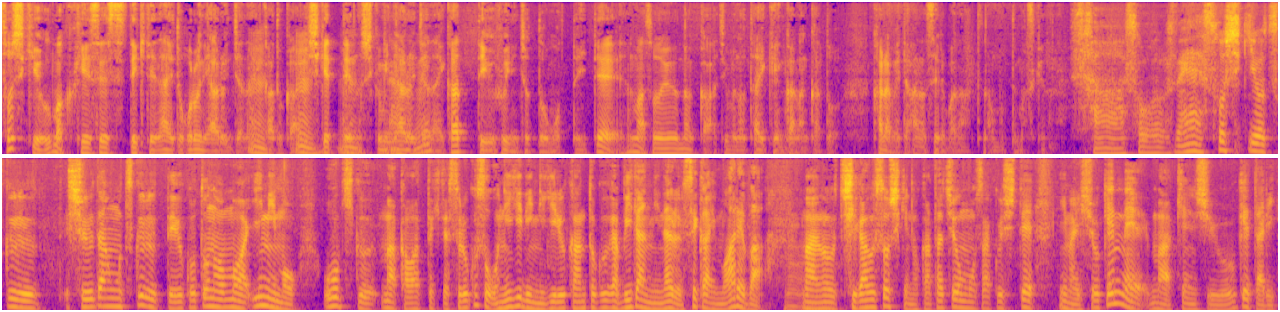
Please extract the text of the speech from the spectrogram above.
組織をうまく形成できてないところにあるんじゃないかとか、うん意思決定の仕組みにあるんじゃないかっていうふうにちょっと思っていて、まあそういうなんか自分の体験かなんかと絡めて話せればなって思ってますけどね。さあ、そうですね。組織を作る集団を作るっていうことの、まあ、意味も大きく、まあ、変わってきて、それこそおにぎり握る監督が美談になる世界もあれば、まあ、あの、違う組織の形を模索して、今一生懸命、まあ、研修を受けたり、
